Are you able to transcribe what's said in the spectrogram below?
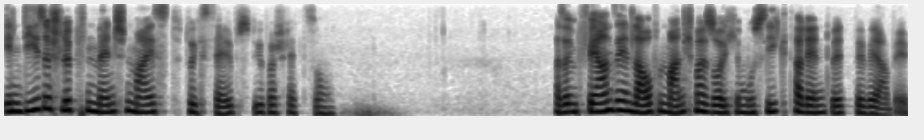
In diese schlüpfen Menschen meist durch Selbstüberschätzung. Also im Fernsehen laufen manchmal solche Musiktalentwettbewerbe.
